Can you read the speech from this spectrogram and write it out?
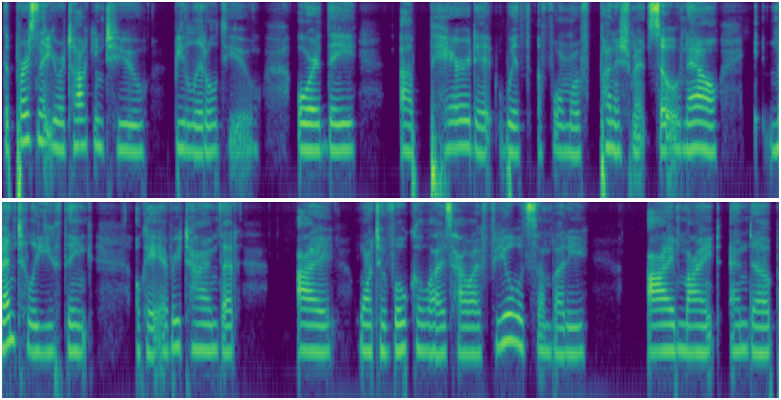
the person that you were talking to belittled you or they uh, paired it with a form of punishment. So now mentally you think okay every time that i want to vocalize how i feel with somebody i might end up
